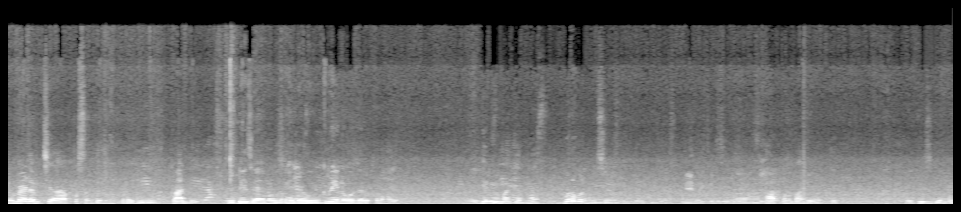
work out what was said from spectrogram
हे मॅडमच्या पसंतीने इकडं हे काढले हे डिझाईन वगैरे ह्याच्यावर ग्रीन वगैरे पण आहे. आणि हिरवी म्हणतात ना? बरोबर ना सर हा पण भारी वाटते हे हीच गेलो.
